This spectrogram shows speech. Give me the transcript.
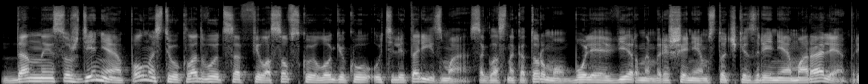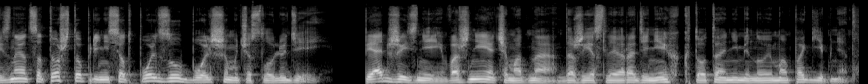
Данные суждения полностью укладываются в философскую логику утилитаризма, согласно которому более верным решением с точки зрения морали признается то, что принесет пользу большему числу людей. Пять жизней важнее, чем одна, даже если ради них кто-то неминуемо погибнет.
